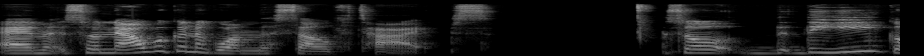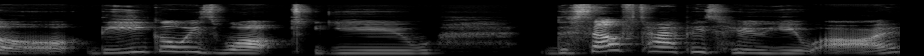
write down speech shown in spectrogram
Um, so now we're going to go on the self types. So the, the ego, the ego is what you. The self type is who you are,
